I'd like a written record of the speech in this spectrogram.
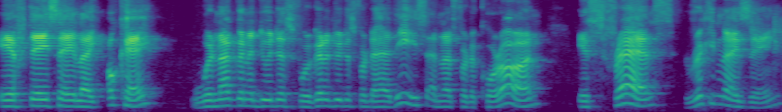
if they say like, okay, we're not going to do this, we're going to do this for the hadith and not for the Quran, is France recognizing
